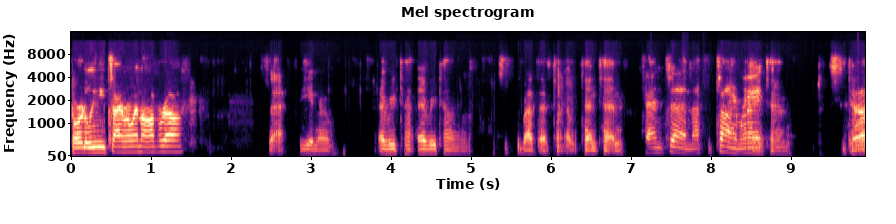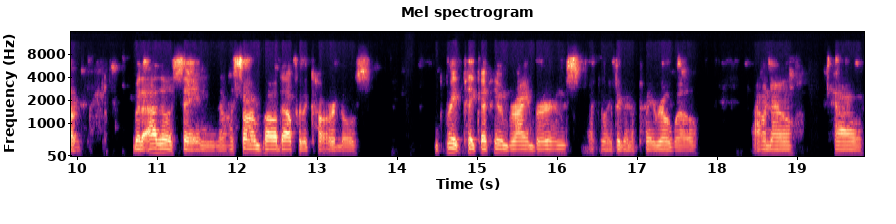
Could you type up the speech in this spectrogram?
Tortellini timer went off, Ralph. So, you know, every time, every time, it's just about that time, 10 10. 10 10. That's the time, right? 10 10. It's Yep. But as I was saying, you know, Hassan balled out for the Cardinals. Great pickup, him and Brian Burns. I feel like they're going to play real well. I don't know how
